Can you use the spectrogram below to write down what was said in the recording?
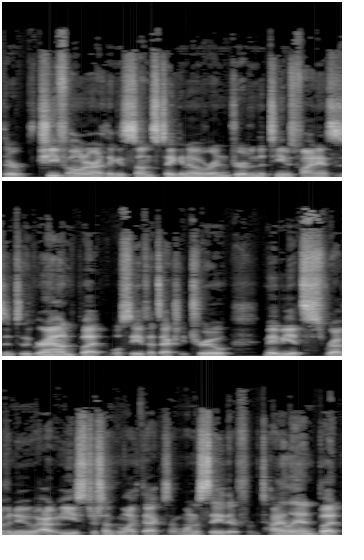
their chief owner. I think his son's taken over and driven the team's finances into the ground, but we'll see if that's actually true. Maybe it's revenue out east or something like that because I want to say they're from Thailand. But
